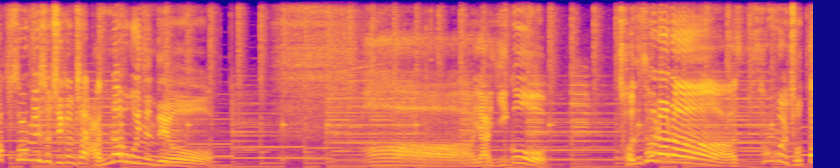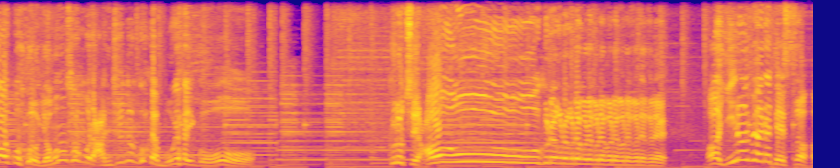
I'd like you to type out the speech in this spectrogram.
합성해서 지금 잘 안 나오고 있는데요. 아 야 이거 전설 하나 선물 줬다고 영웅 선물 안 주는 거야 뭐야 이거. 그렇지. 아우 그래 그래 그래 그래 그래 그래 그래 그래. 그래 어 이러면은 됐어.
